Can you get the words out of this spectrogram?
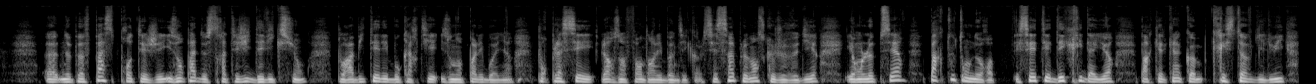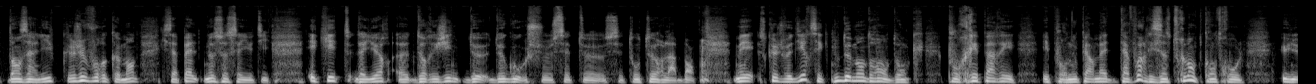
euh, ne peuvent pas se protéger. Ils n'ont pas de stratégie d'éviction pour habiter les beaux quartiers. Ils n'en ont pas les moyens pour placer leurs enfants dans les bonnes écoles. C'est simplement ce que je veux dire. Et on l'observe partout en Europe. Et ça a été décrit d'ailleurs par quelqu'un comme Christophe Guilluy dans un livre que je vous recommande qui s'appelle No Society et qui est d'ailleurs euh, d'origine de, gauche, cette, euh, cet auteur-là. Bon. Mais ce que je veux dire, c'est que nous demanderons donc, pour réparer et pour nous permettre d'avoir les instruments de contrôle,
